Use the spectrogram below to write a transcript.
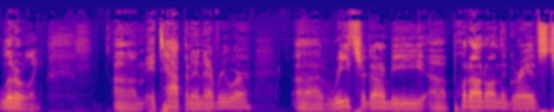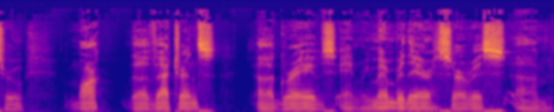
literally. Um, it's happening everywhere. Uh, wreaths are going to be uh, put out on the graves to mark the veterans' uh, graves and remember their service. Um,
